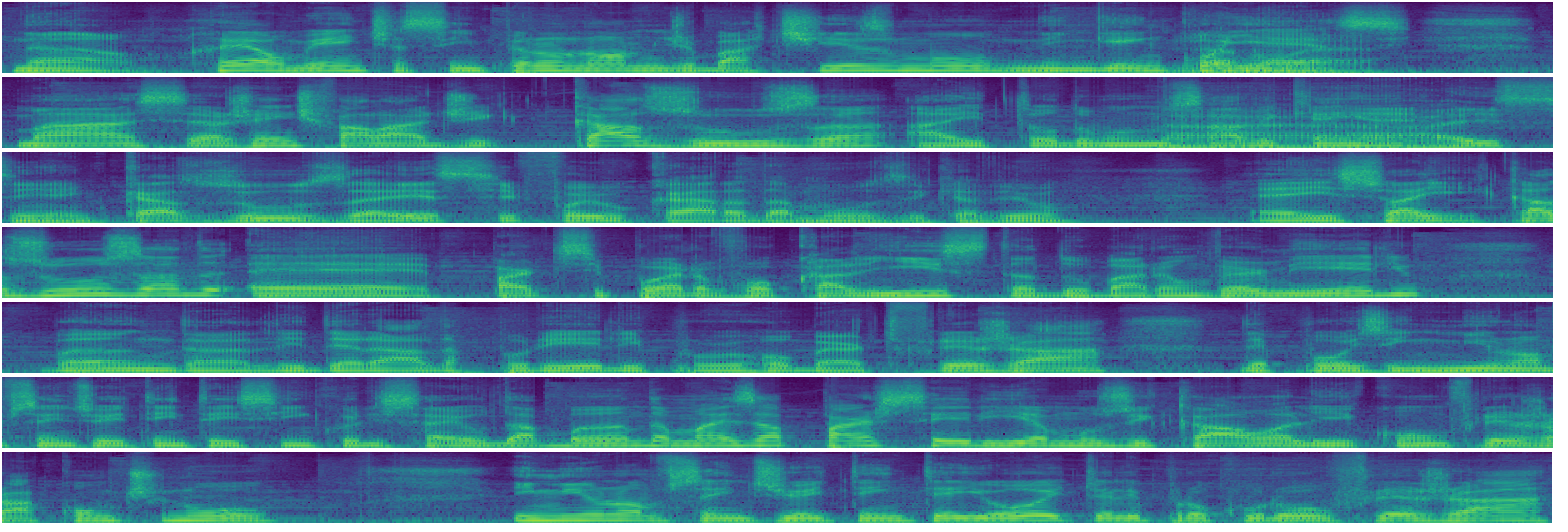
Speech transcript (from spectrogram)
Não, realmente, assim, pelo nome de batismo, ninguém Já não conhece. Mas se a gente falar de Cazuza, aí todo mundo sabe quem é. Ah, Aí sim? Cazuza, esse foi o cara da música, viu? É isso aí. Cazuza é, participou, era vocalista do Barão Vermelho, banda liderada por ele e por Roberto Frejá. Depois, em 1985, ele saiu da banda, mas a parceria musical ali com o Frejá continuou. Em 1988, ele procurou o Frejá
